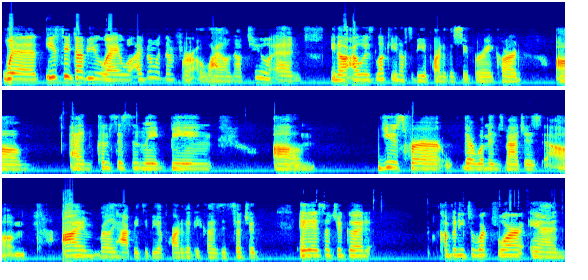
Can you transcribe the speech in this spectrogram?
With ECWA, well, I've been with them for a while now too, and you know, I was lucky enough to be a part of the Super 8 card, um, and consistently being um, used for their women's matches. Um, I'm really happy to be a part of it because it's such a, it is such a good company to work for, and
